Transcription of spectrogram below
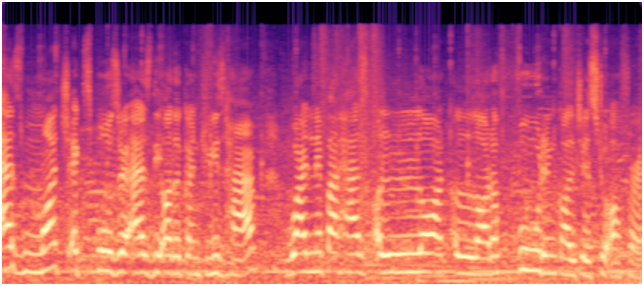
as much exposure as the other countries have, while Nepal has a lot, a lot of food and cultures to offer.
